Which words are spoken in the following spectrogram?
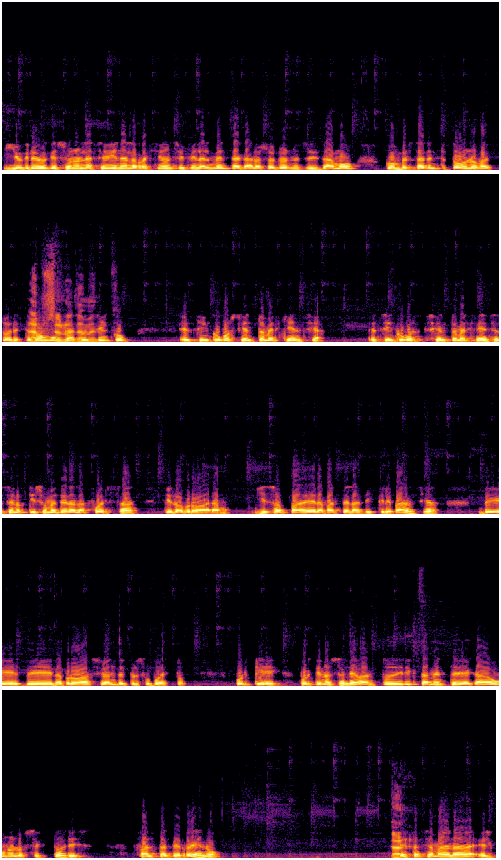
y yo creo que eso no le hace bien a la región, si finalmente acá nosotros necesitamos conversar entre todos los actores. Te pongo un caso, el 5%, el 5% emergencia. El 5% emergencia se nos quiso meter a la fuerza que lo aprobáramos y eso era parte de las discrepancias de, de la aprobación del presupuesto. ¿Por qué? Porque no se levantó directamente de cada uno de los sectores. Falta terreno. Esta semana, el,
